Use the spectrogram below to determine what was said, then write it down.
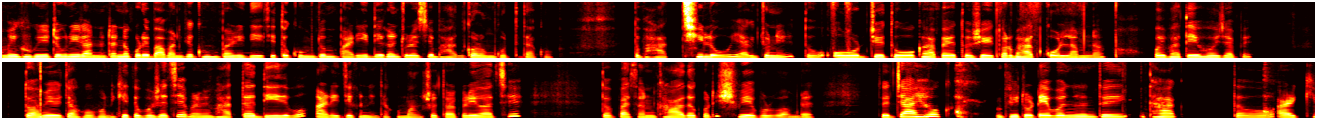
আমি ঘুগনি টুগনি রান্না টান্না করে বাবানকে ঘুম পাড়িয়ে দিয়েছি। তো ঘুম টুম পাড়িয়ে দিয়ে এখানে চলে এসেছি ভাত গরম করতে, দেখো। তো ভাত ছিল ওই একজনের, তো ওর যেহেতু ও খাবে, তো সেই তো আর ভাত করলাম না। ওই ভাতেই হয়ে যাবে। তো আমি ওই দেখো ওখানে খেতে বসেছি, এবার আমি ভাতটা দিয়ে দেবো। আর এই যেখানে দেখো মাংস তরকারিও আছে। তো এখন খাওয়া দাওয়া করে শুয়ে পড়ব আমরা। তো যাই হোক, ভিডিওটা এ পর্যন্তই থাক। তো আর কি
